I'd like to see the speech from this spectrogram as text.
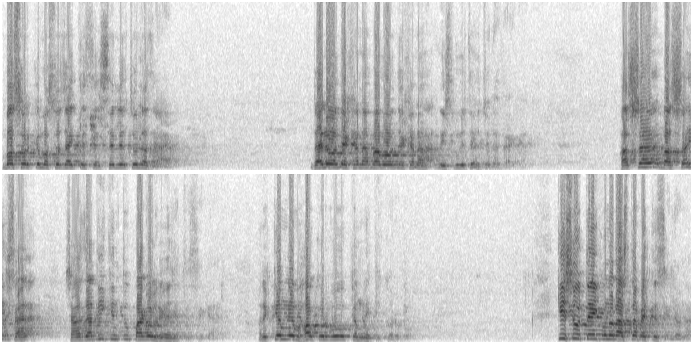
বছরকে বছর যাইতেছে, ছেলে চলে যায়। জানো দেখে না, বাবাও দেখে না থেকে চলে যায়। বাদশাহী শাহজাদি কিন্তু পাগল হয়ে যেতেছে মানে কেমনে ভাও করব, কেমনে কি করব? কিছুতেই কোনো রাস্তা পাইতেছিল না।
